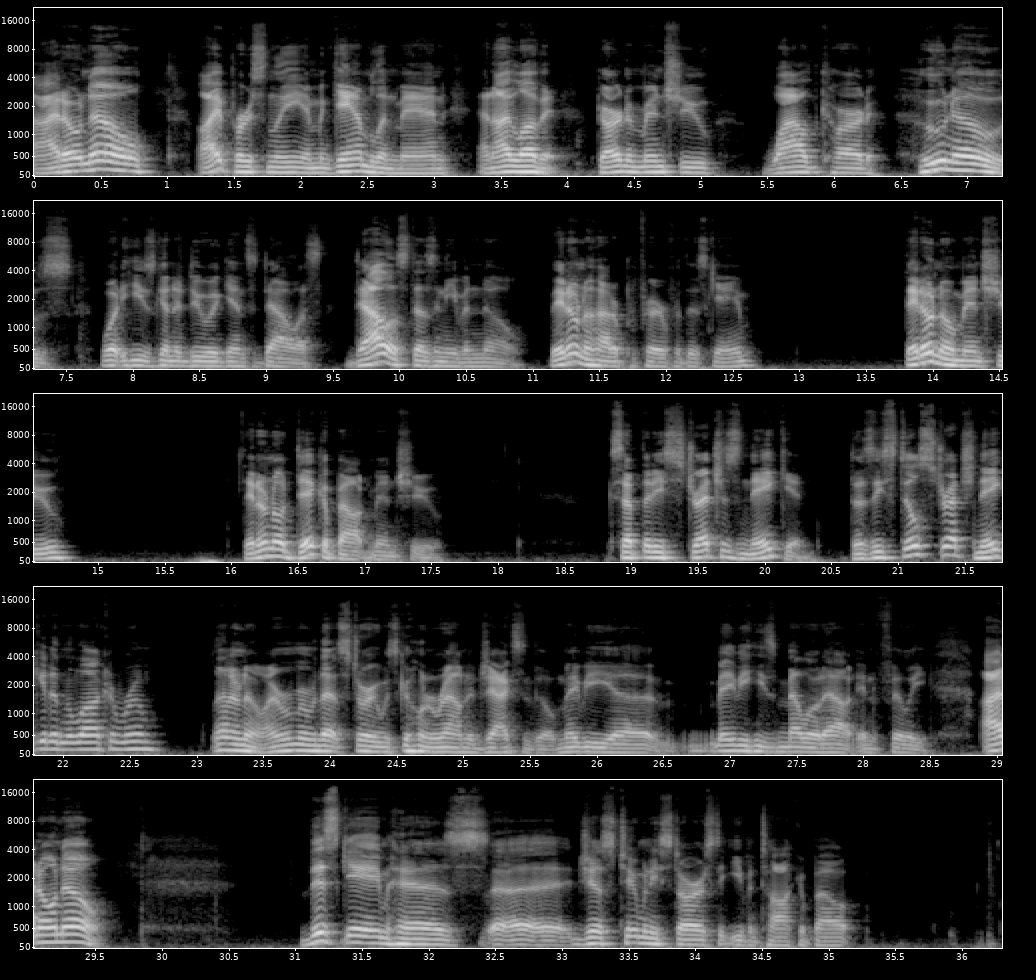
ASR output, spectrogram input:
I don't know. I personally am a gambling man, and I love it. Gardner Minshew, wild card. Who knows what he's going to do against Dallas? Dallas doesn't even know. They don't know how to prepare for this game. They don't know Minshew. They don't know dick about Minshew. Except that he stretches naked. Does he still stretch naked in the locker room? I don't know. I remember that story was going around in Jacksonville. Maybe uh, maybe he's mellowed out in Philly. I don't know. This game has uh, just too many stars to even talk about.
